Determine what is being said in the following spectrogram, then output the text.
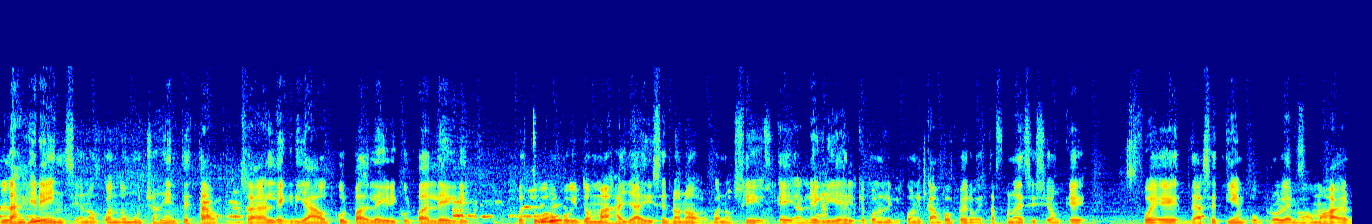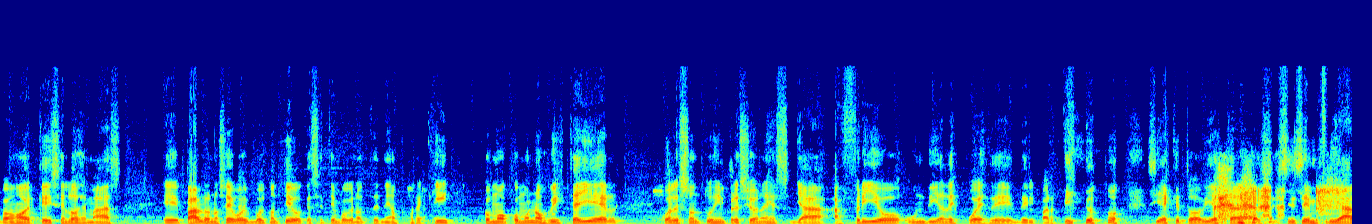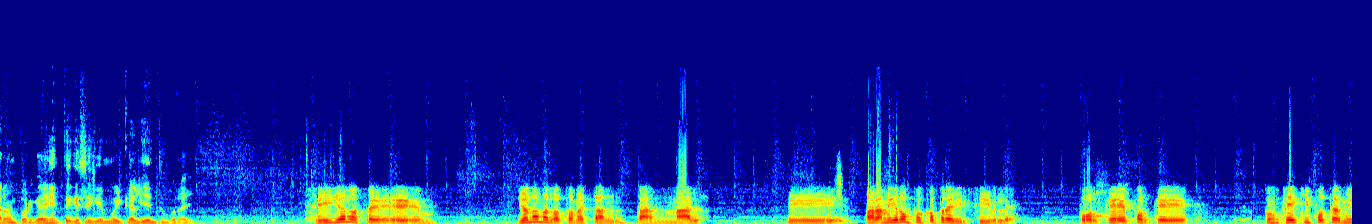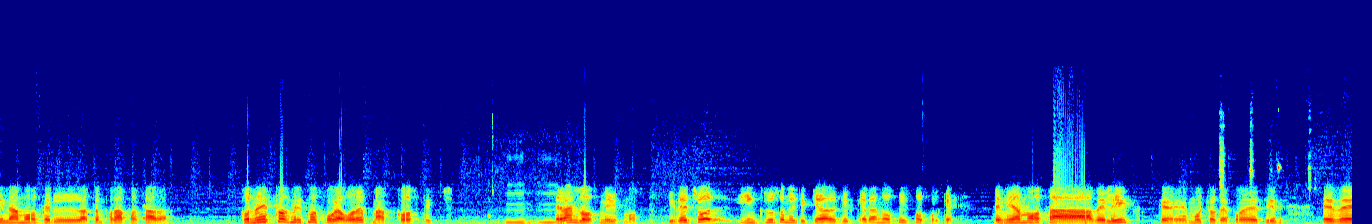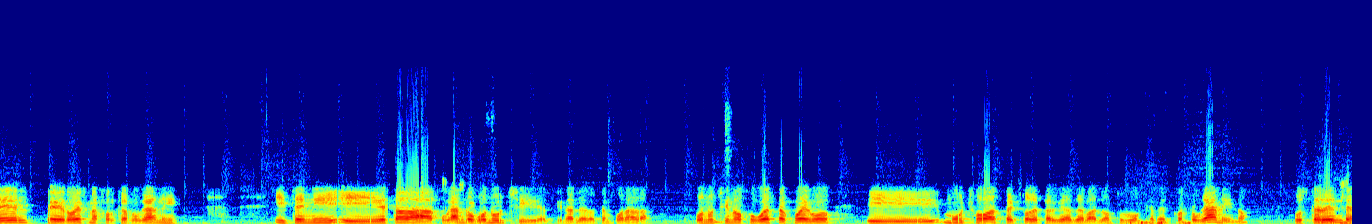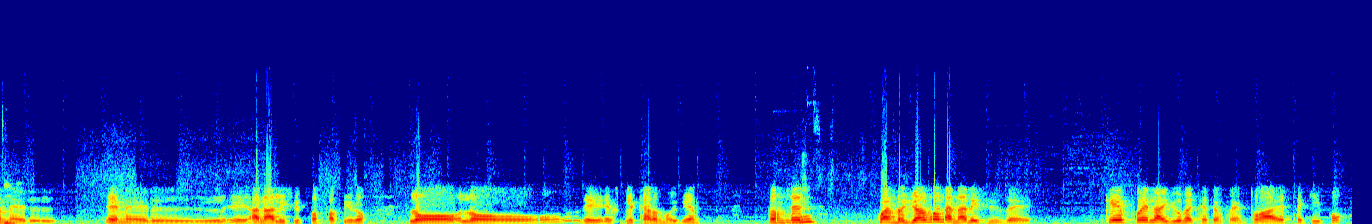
la gerencia, ¿no? Cuando mucha gente está, o sea, Allegri out, culpa de Allegri, culpa de Allegri, pues tú vas un poquito más allá y dices, no, no, bueno, sí, ok, Allegri es el que pone el equipo en el campo, pero esta fue una decisión que fue de hace tiempo un problema. Vamos a ver, vamos a ver qué dicen los demás. Eh, Pablo, no sé, voy, voy contigo, que hace tiempo que no te teníamos por aquí. ¿Cómo, ¿Cómo nos viste ayer? ¿Cuáles son tus impresiones ya a frío un día después del partido? si es que todavía está, si, se enfriaron, porque hay gente que sigue muy caliente por ahí. Sí, yo no sé. Eh, yo no me lo tomé tan, tan mal. para mí era un poco previsible. ¿Por qué? Porque ¿con qué equipo terminamos la temporada pasada? Con estos mismos jugadores más Kostic. Eran los mismos. Y de hecho, incluso ni siquiera decir que eran los mismos, porque teníamos a Delic, que mucho se puede decir es de él, pero es mejor que Rugani. Y, y estaba jugando Bonucci al final de la temporada. Bonucci no jugó este juego y mucho aspecto de pérdidas de balón tuvo que ver con Rugani, ¿no? Ustedes en el, en el eh, análisis por partido lo, lo eh, explicaron muy bien. Entonces, cuando yo hago el análisis de qué fue la ayuda que se enfrentó a este equipo,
